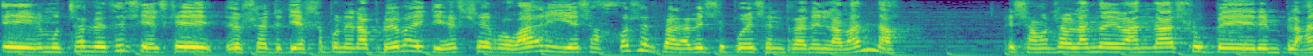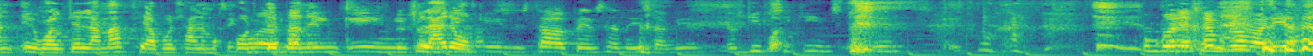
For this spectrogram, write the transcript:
eh, muchas veces tienes que, o sea, te tienes que poner a prueba y tienes que robar y esas cosas para ver si puedes entrar en la banda. Estamos hablando de bandas súper en plan, igual que en la mafia, pues a lo Sí, mejor como te ponen... Kings, los Claro. Kings, estaba pensando yo también. Los Gypsy Kings también. Un buen ejemplo, María.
